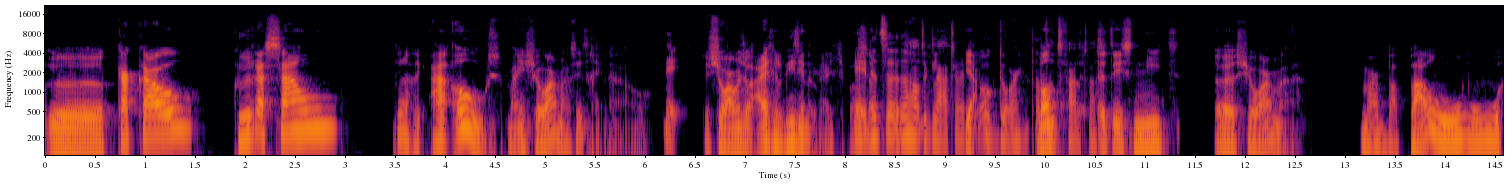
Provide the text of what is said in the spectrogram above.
Eh, cacao, curaçao. Toen dacht ik AO's, maar in shawarma zit geen AO. Nee. Dus shawarma zou eigenlijk niet in het rijtje passen. Nee, dat, eh, dat had ik later Ja. ook door, dat Want het fout was. Het is niet eh shawarma, maar bapau.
